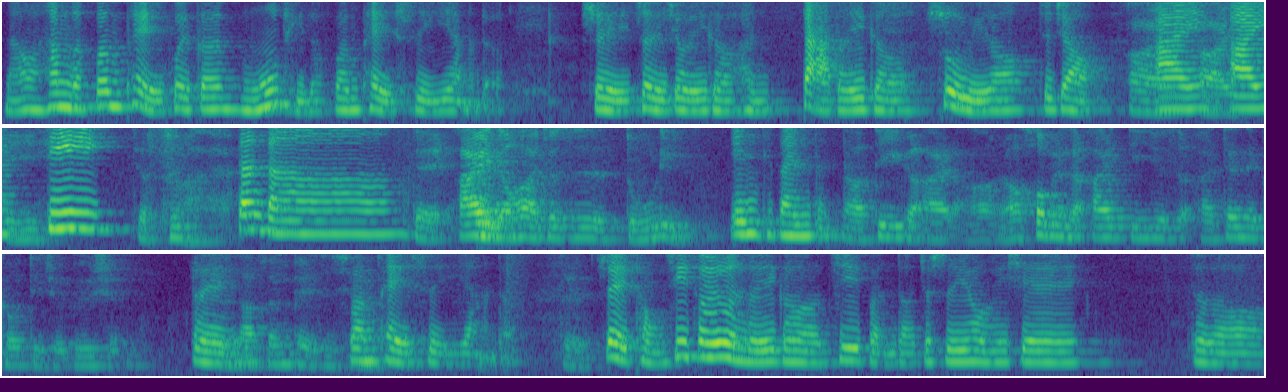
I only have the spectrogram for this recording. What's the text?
然后它们的分配会跟母体的分配是一样的，所以这里就有一个很大的一个术语咯，就叫 i i d 就出来了。当当，对，i 的话就是独立，independent，然后第一个 i 了啊，然后后面的 i d 就是 identical distribution，对，它分配是分配是一样的，对，所以统计推论的一个基本的就是用一些这个。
